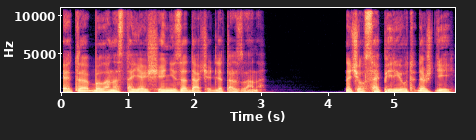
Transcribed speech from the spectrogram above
Это была настоящая незадача для Тарзана. Начался период дождей.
